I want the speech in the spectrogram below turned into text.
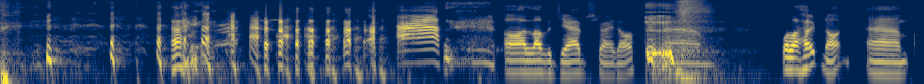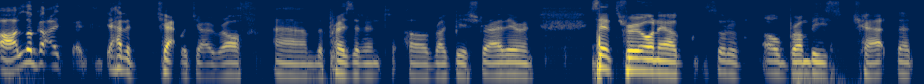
oh, I love a jab straight off. Um, well, I hope not. Um, oh, look, I, I had a chat with Joe Roff, um, the president of Rugby Australia, and sent through on our sort of old Brumbies chat that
